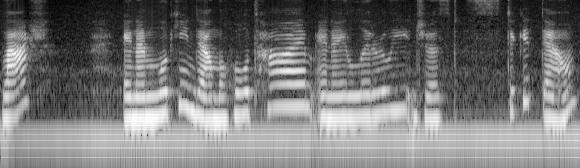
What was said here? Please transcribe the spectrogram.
lash, and I'm looking down the whole time and I literally just stick it down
